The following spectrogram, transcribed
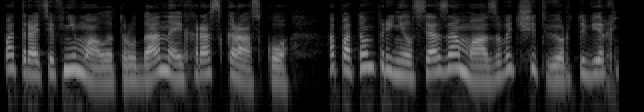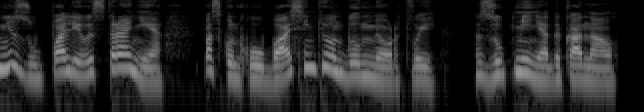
потратив немало труда на их раскраску, а потом принялся замазывать четвертый верхний зуб по левой стороне, поскольку у Басеньки он был мертвый. Зуб меня доконал.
